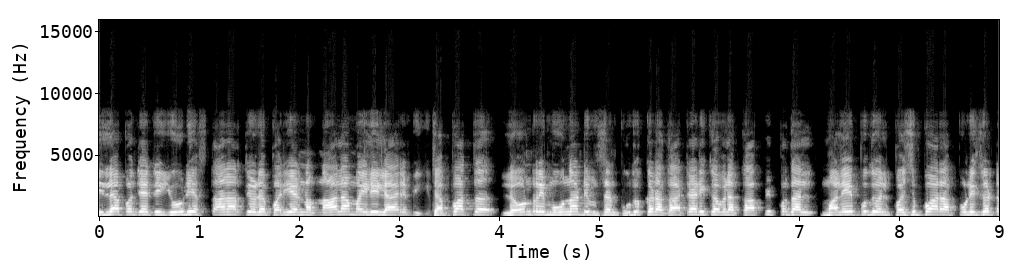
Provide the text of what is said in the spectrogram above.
ജില്ലാ പഞ്ചായത്ത് യു ഡി എഫ് സ്ഥാനാർത്ഥിയുടെ പര്യടനം നാലാം മൈലിൽ ആരംഭിക്കും. ചപ്പാത്ത് ലോണ്ടറി മൂന്നാം ഡിവിഷൻ പുതുക്കട കാറ്റാടിക്കവല കാപ്പിപ്പതൽ മലയപ്പുതുവൽ പശുപ്പാറ പുളിക്കട്ട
